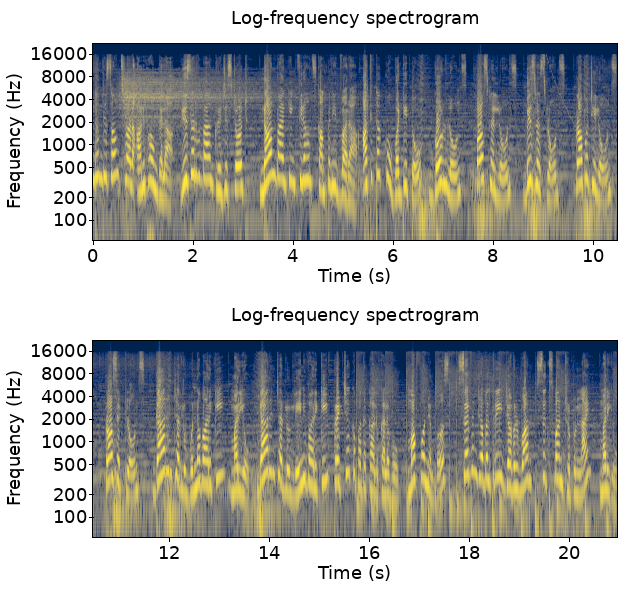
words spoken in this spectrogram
పంతొమ్మిది సంవత్సరాల అనుభవం గల reserve bank registered non banking finance company ద్వారా అతి తక్కువ వడ్డీతో gold loans personal loans business loans property loans project loans గ్యారెంటర్లు ఉన్నవారికి మరియు గ్యారంటర్లు లేని వారికి ప్రత్యేక పథకాలు కలవు. మా phone numbers seven double three double one six one triple nine మరియు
